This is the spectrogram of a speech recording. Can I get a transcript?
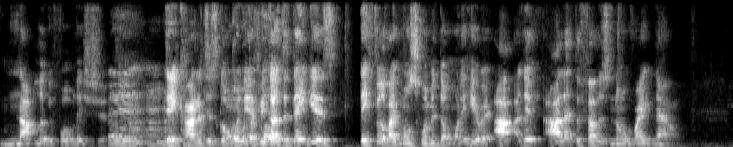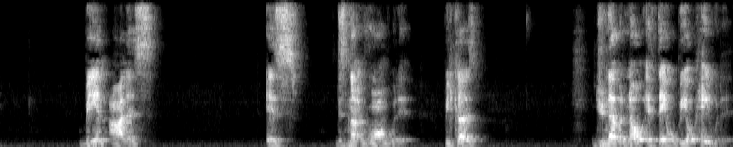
not looking for a relationship. Mm, mhm. They kind of just go, Go in there the because the thing is, they feel like most women don't want to hear it. I, I I let the fellas know right now. Being honest is there's nothing wrong with it because you never know if they will be okay with it.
